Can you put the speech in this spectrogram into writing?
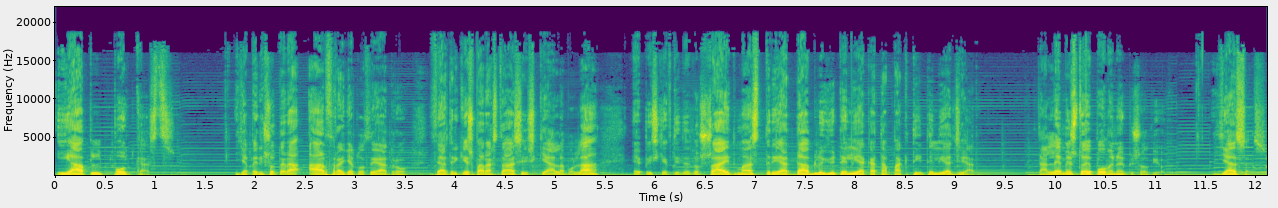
ή Apple Podcasts. Για περισσότερα άρθρα για το θέατρο, θεατρικές παραστάσεις και άλλα πολλά, επισκεφτείτε το site μας www.katapakti.gr. Τα λέμε στο επόμενο επεισόδιο. Γεια σας!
